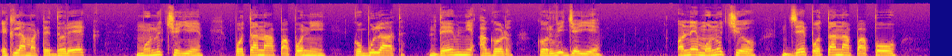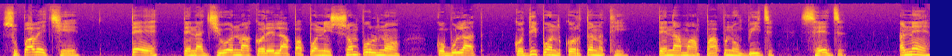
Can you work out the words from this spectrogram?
એટલા માટે દરેક મનુષ્યએ પોતાના પાપોની કબૂલાત દેવની આગળ કરવી જોઈએ. અને મનુષ્ય જે પોતાના પાપો છુપાવે છે, તે તેના જીવનમાં કરેલા પાપોની સંપૂર્ણ કબૂલાત કદી પણ કરતો નથી. તેનામાં પાપનું બીજ છે જ અને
